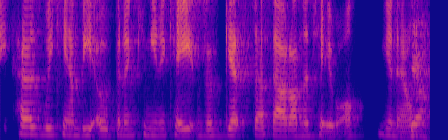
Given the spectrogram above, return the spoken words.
because we can be open and communicate and just get stuff out on the table, you know? Yeah.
